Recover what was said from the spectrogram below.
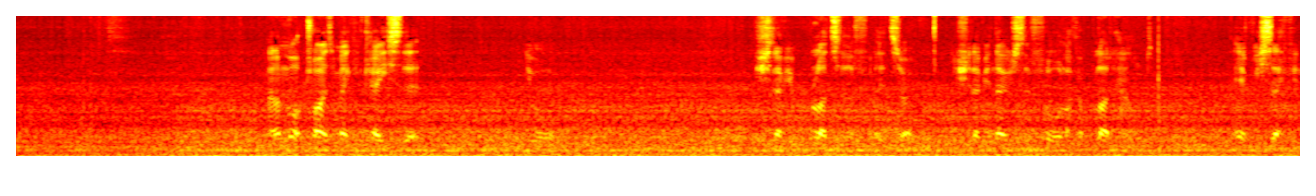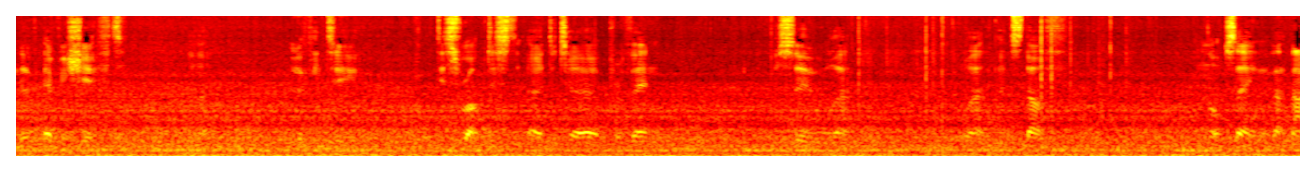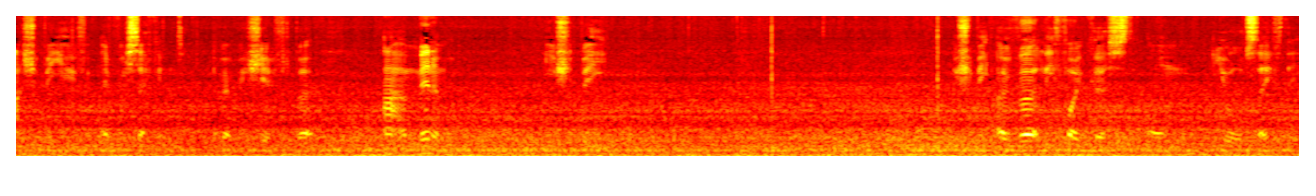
And I'm not trying to make a case that you're you should have your blood to the uh, sorry, you should have your nose to the floor like a bloodhound every second of every shift, uh, looking to disrupt, dis- uh, deter, prevent, pursue all that all that good stuff. I'm not saying that that should be you for every second of every shift, but at a minimum, you should be you should be overtly focused on your safety.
